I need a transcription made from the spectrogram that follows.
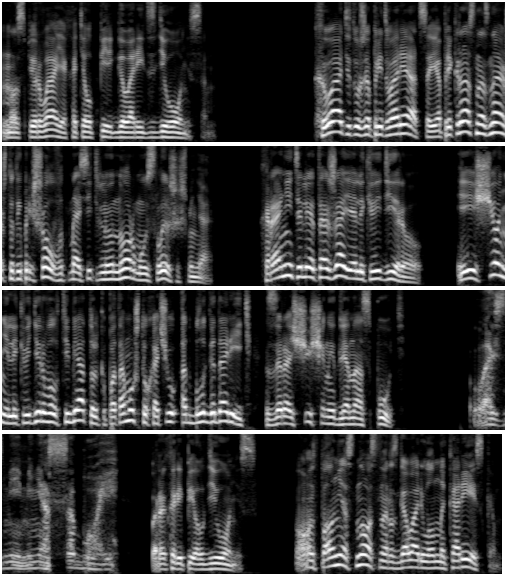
Но сперва я хотел переговорить с Дионисом. «Хватит уже притворяться, я прекрасно знаю, что ты пришел в относительную норму и слышишь меня. Хранителя этажа я ликвидировал. И еще не ликвидировал тебя только потому, что хочу отблагодарить за расчищенный для нас путь». «Возьми меня с собой», — прохрипел Дионис. Он вполне сносно разговаривал на корейском.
